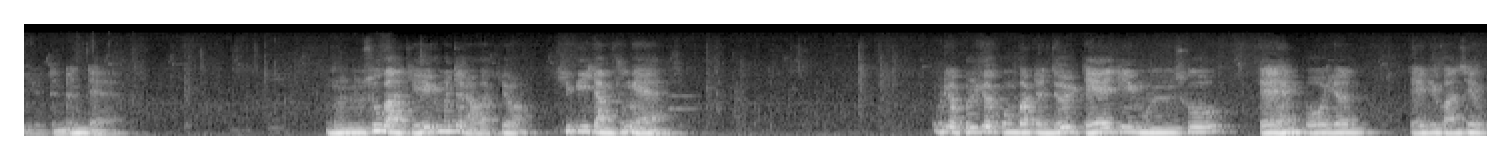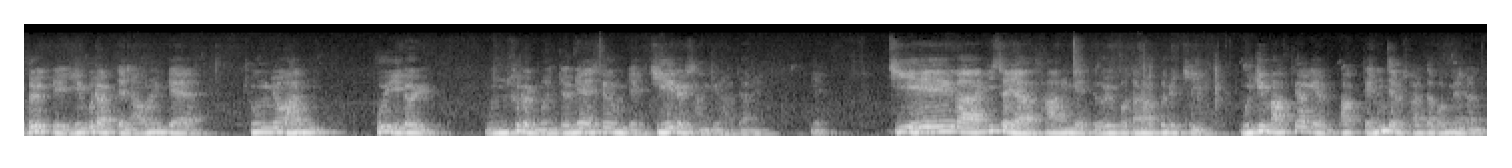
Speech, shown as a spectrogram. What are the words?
이 듣는데 문수가 제일 먼저 나왔죠. 12장 중에 우리가 불교를 공부할 때 늘 대지 문수 대행 보현 대비 관세 그렇게 이불할 때 나오는 게 중요한 부위를 문수를 먼저 내세우는 게 지혜를 상징하잖아요. 예. 지혜가 있어야 사는 게 늘 보다나 그렇지 무지막지하게 막 되는 대로 살다 보면은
